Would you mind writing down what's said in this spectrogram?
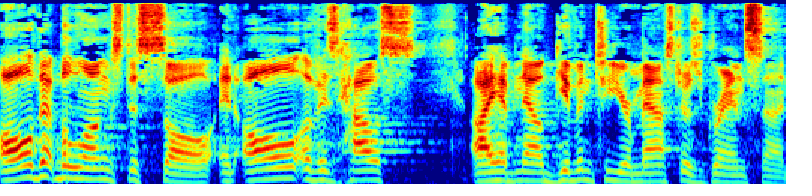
All that belongs to Saul and all of his house I have now given to your master's grandson.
